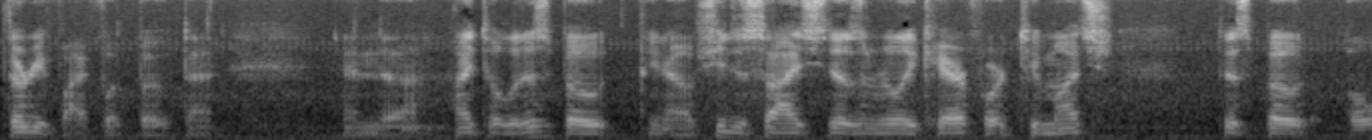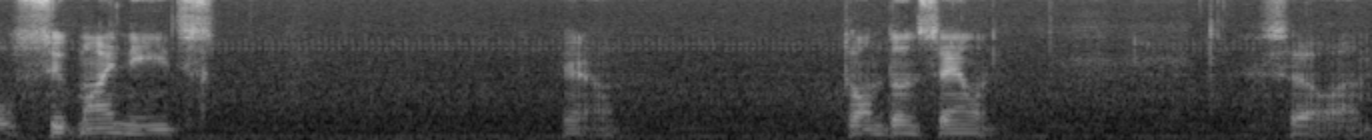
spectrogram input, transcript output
35 foot boat then. And uh, I told her this boat, you know, if she decides she doesn't really care for it too much, this boat will suit my needs. You know, till I'm done sailing. So, um,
